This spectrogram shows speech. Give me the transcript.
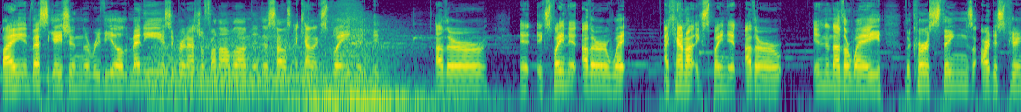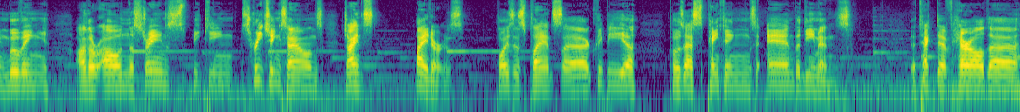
By investigation, revealed many supernatural phenomena in this house. I cannot explain it other... It, explain it other way... I cannot explain it other... In another way, the cursed things are disappearing, moving on their own. The strange speaking, screeching sounds, giant spiders, poisonous plants, uh, creepy uh, possessed paintings, and the demons. Detective Harold, uh,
